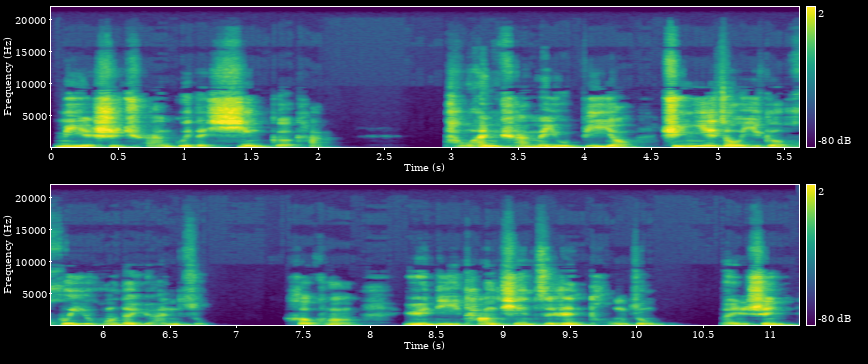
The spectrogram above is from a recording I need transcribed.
蔑视权贵的性格看，他完全没有必要去捏造一个辉煌的元祖。何况与李唐天子认同宗，本身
